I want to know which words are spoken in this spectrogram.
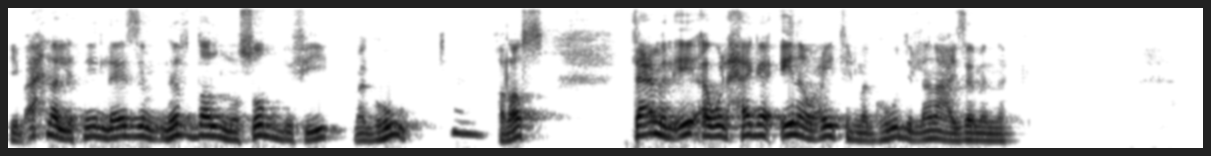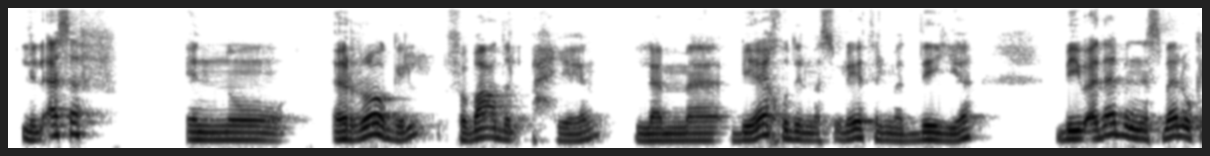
يبقى إحنا الاثنين لازم نفضل نصب فيه مجهود. خلاص؟ تعمل إيه أول حاجة؟ إيه نوعية المجهود اللي أنا عايزاه منك؟ للأسف إنه الراجل في بعض الأحيان لما بياخد المسؤوليات المادية بيبقى ده بالنسبة له ك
